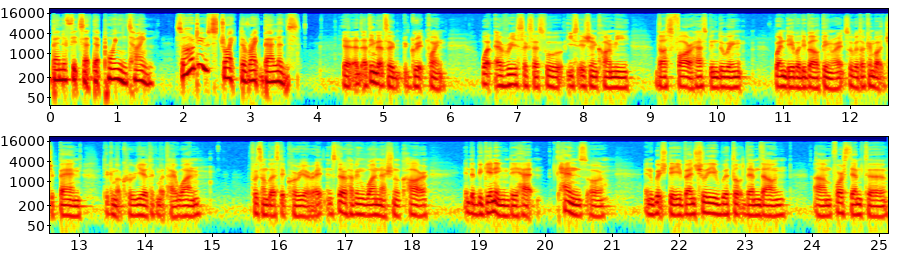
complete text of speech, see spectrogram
benefits at that point in time. So, how do you strike the right balance? Yeah, I think that's a great point. What every successful East Asian economy thus far has been doing when they were developing, right? So, we're talking about Japan, talking about Korea, talking about Taiwan. For example, let's take Korea, right? Instead of having one national car, in the beginning they had tens, or in which they eventually whittled them down, um, forced them to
